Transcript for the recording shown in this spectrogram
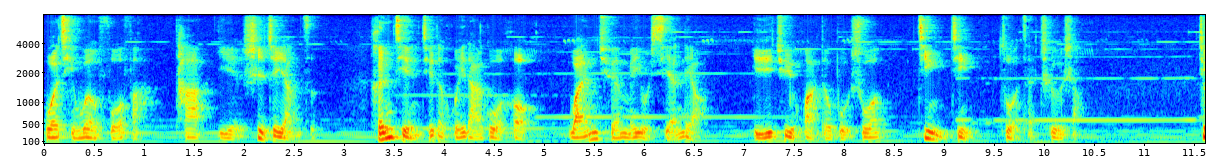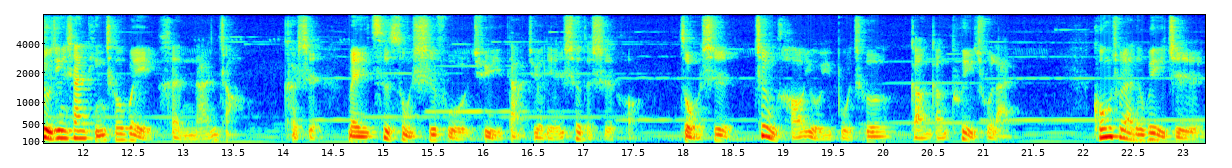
我请问佛法，他也是这样子，很简洁的回答过后，完全没有闲聊，一句话都不说，静静坐在车上。旧金山停车位很难找，可是每次送师傅去大觉莲社的时候，总是正好有一部车刚刚退出来，空出来的位置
